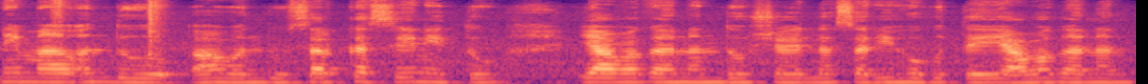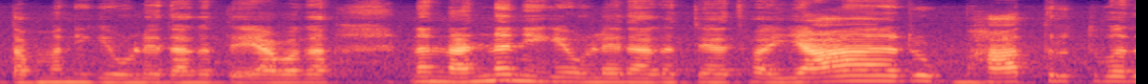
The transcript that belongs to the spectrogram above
ನಿಮ್ಮ ಒಂದು, ಆ ಒಂದು ಸರ್ಕಸ್ ಏನಿತ್ತು? ಯಾವಾಗ ನನ್ನ ದೋಷ ಎಲ್ಲ ಸರಿ ಹೋಗುತ್ತೆ? ಯಾವಾಗ ನನ್ನ ತಮ್ಮನಿಗೆ ಒಳ್ಳೆಯದಾಗತ್ತೆ ಯಾವಾಗ ನನ್ನ ಅಣ್ಣನಿಗೆ ಒಳ್ಳೆಯದಾಗತ್ತೆ ಅಥವಾ ಯಾರು ಭಾತೃತ್ವದ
